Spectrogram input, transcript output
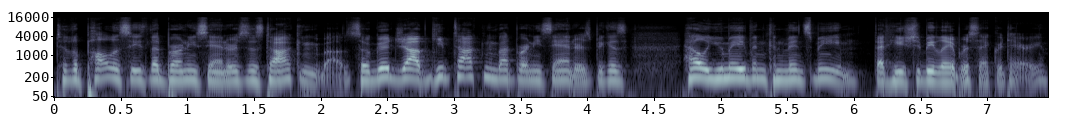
to the policies that Bernie Sanders is talking about. So good job. Keep talking about Bernie Sanders because, hell, you may even convince me that he should be labor secretary.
